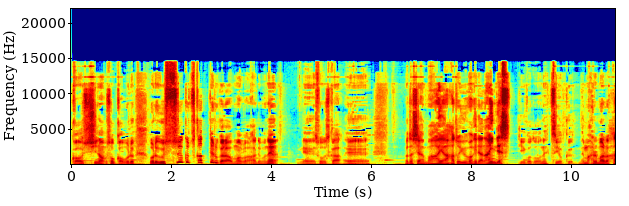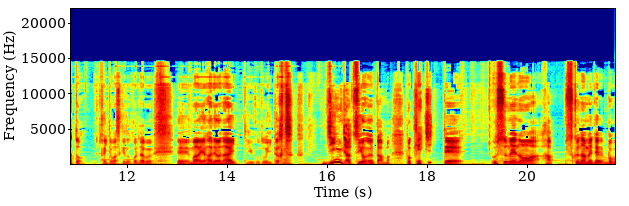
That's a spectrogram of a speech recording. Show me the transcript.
か、シナ、そっか、俺、俺薄く使ってるから、まあ、でもね、えー、そうですか、えー、私はマーヤ派というわけではないんですっていうことをね、強く、ね、〇〇派と書いてますけど、これ多分、えー、マーヤ派ではないっていうことを言いたかった。神社強い、あんま、ケチって、薄めのは少なめで僕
